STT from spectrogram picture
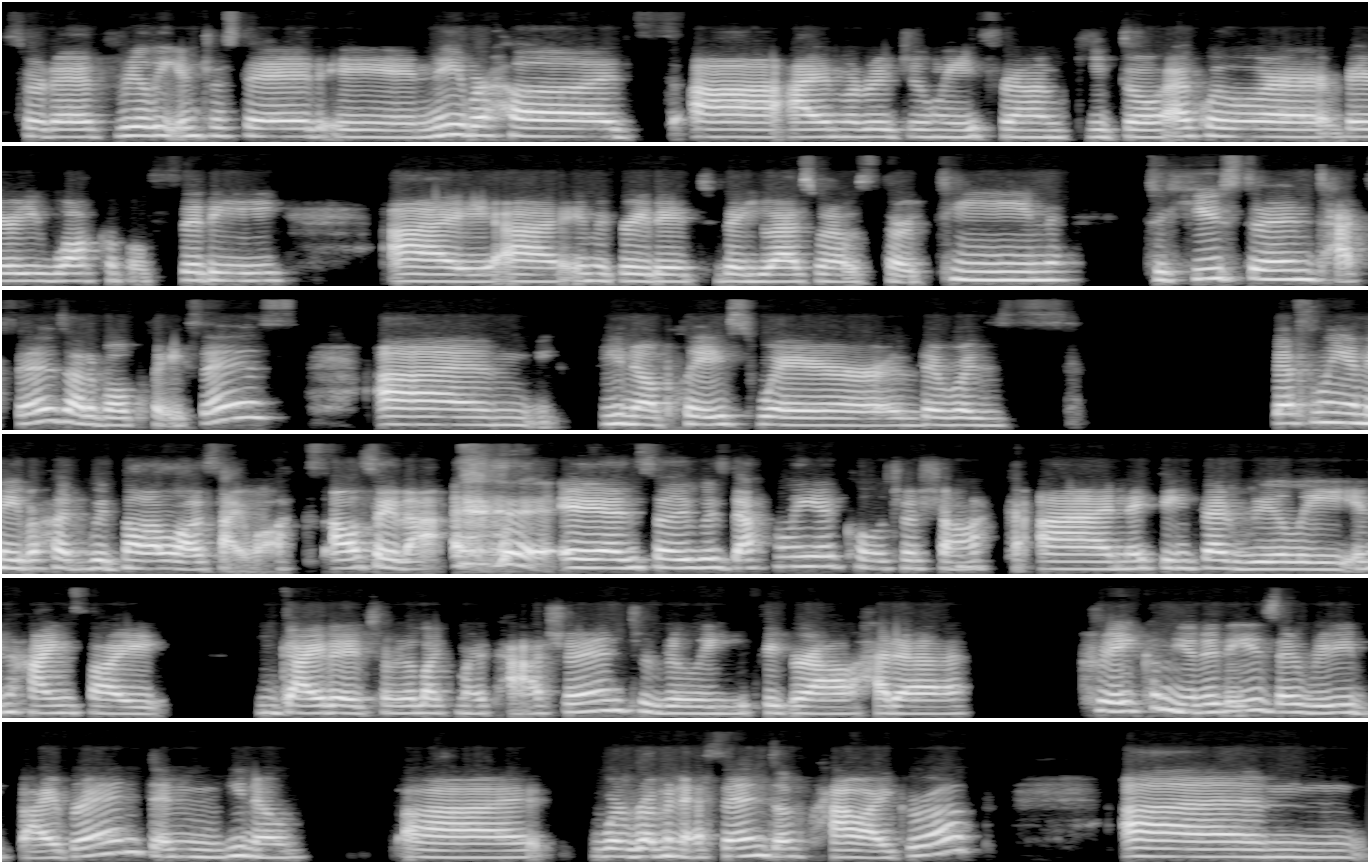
sort of really interested in neighborhoods. Uh, I'm originally from Quito, Ecuador, very walkable city. I uh, immigrated to the US when I was 13 to Houston, Texas, out of all places. Um, you know, a place where there was definitely a neighborhood with not a lot of sidewalks. I'll say that. and so it was definitely a culture shock. And I think that really, in hindsight, guided sort of like my passion to really figure out how to create communities that are really vibrant and, you know, uh, were reminiscent of how I grew up. Um,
